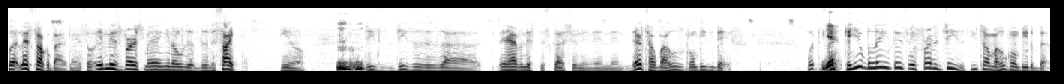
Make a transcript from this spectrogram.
but let's talk about it, man. So in this verse, man, you know the, the disciples, you know, Mhm. Jesus Jesus is uh they're having this discussion and, and, and they're talking about who's gonna be the best. What Yeah. can you believe this in front of Jesus? You talking about who's gonna be the better?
